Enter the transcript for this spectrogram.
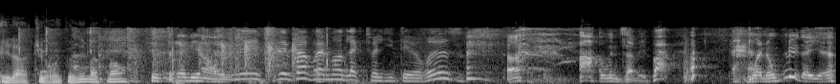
Et là, tu le reconnais maintenant C'est très bien. Mais ce n'est pas vraiment de l'actualité heureuse. Ah, vous ne savez pas Moi non plus d'ailleurs.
